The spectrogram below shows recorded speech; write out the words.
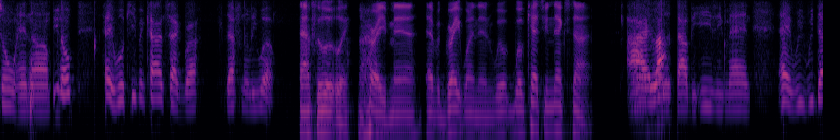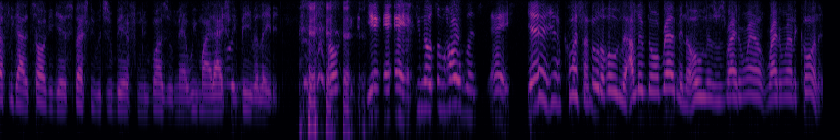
soon, and um you know, hey, we'll keep in contact, bro. Definitely will. Absolutely. All right, man. Have a great one, and we'll we'll catch you next time. All right, All right, fellas, that'll be easy, man. Hey, we we definitely got to talk again, especially with you being from New Brunswick, man. We might actually be related. Oh, yeah, hey, hey, if you know some Hoaglands, hey, Yeah, yeah, of course I know the Hoagland. I lived on Redmond. The Hoaglands was right around right around the corner.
